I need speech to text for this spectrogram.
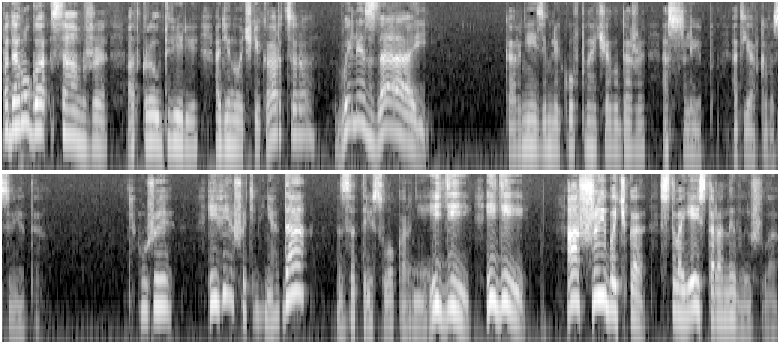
По дорога сам же открыл двери одиночки карцера. «Вылезай!» Корней земляков поначалу даже ослеп от яркого света. «Уже и вешать меня, да?» — затрясло Корней. «Иди, иди! Ошибочка с твоей стороны вышла.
